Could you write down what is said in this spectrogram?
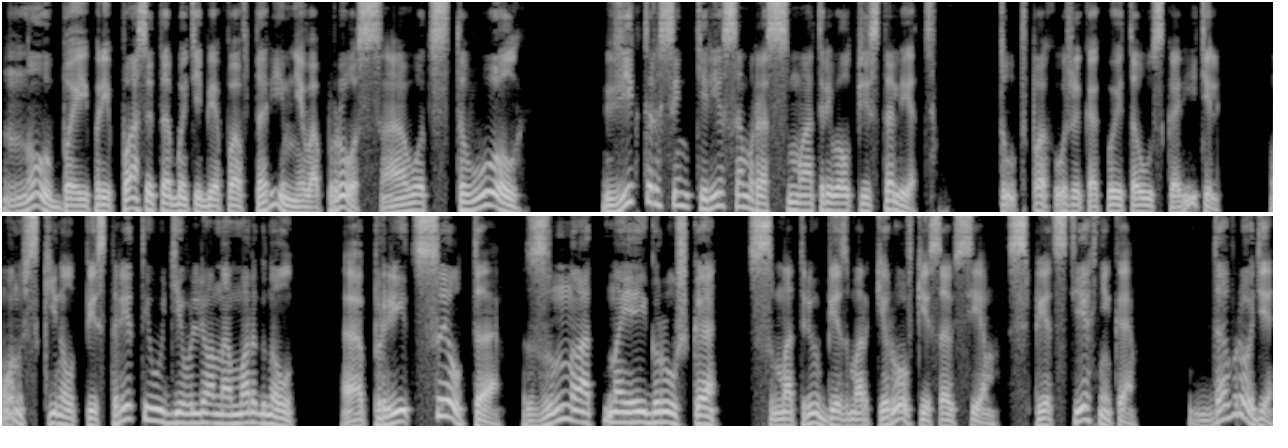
«Ну, боеприпасы-то мы тебе повторим, не вопрос, а вот ствол...» Виктор с интересом рассматривал пистолет. Тут, похоже, какой-то ускоритель. Он вскинул пистолет и удивленно моргнул. А прицел-то знатная игрушка. Смотрю, без маркировки совсем. Спецтехника? Да вроде.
